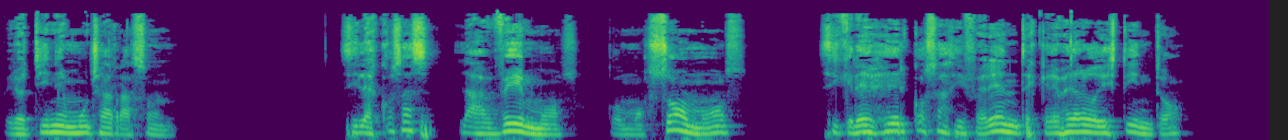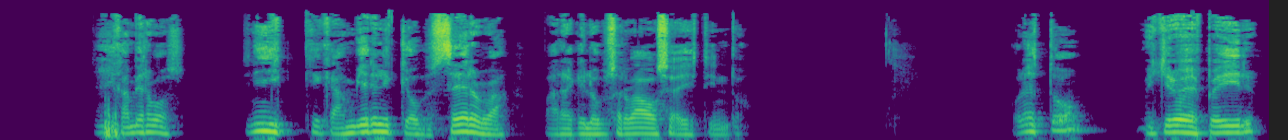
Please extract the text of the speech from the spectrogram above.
pero tiene mucha razón. Si las cosas las vemos como somos, si querés ver cosas diferentes, querés ver algo distinto, tienes que cambiar vos. Tienes que cambiar el que observa para que el observado sea distinto. Con esto me quiero despedir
